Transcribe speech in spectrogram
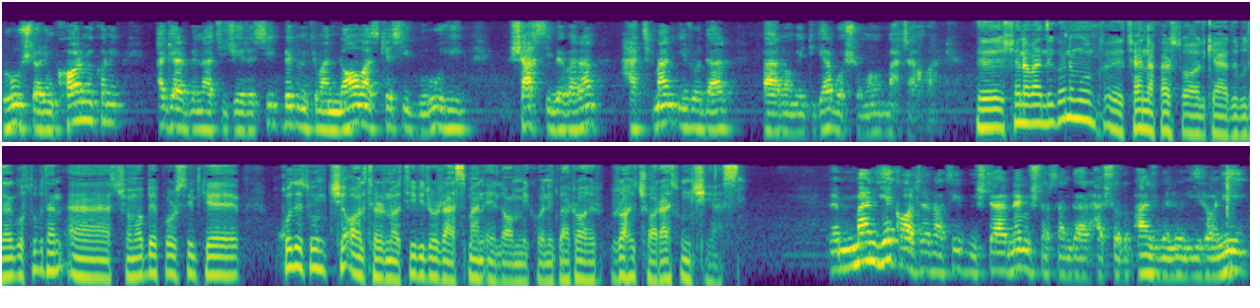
روش داریم کار می‌کنیم. اگر به نتیجه رسید بدون که من نام از کسی گروهی شخصی ببرم حتما این رو در برنامه دیگر با شما مطرح خواهم کرد. شنوندگانمون چند نفر سوال کرده بودن گفته بودن از شما بپرسیم که خودتون چه آلترناتیوی رو رسما اعلام می‌کنید و راه, راه چارهتون چی است من یک آلترناتیو بیشتر نمی‌شناسم در 85 میلیون ایرانی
